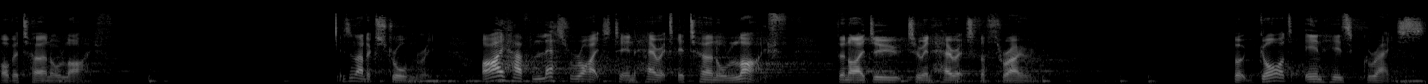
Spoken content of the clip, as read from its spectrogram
of eternal life. Isn't that extraordinary? I have less right to inherit eternal life than I do to inherit the throne. But God, in His grace,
